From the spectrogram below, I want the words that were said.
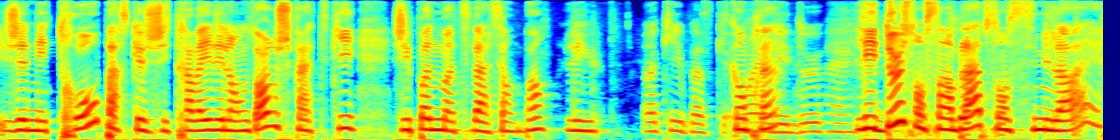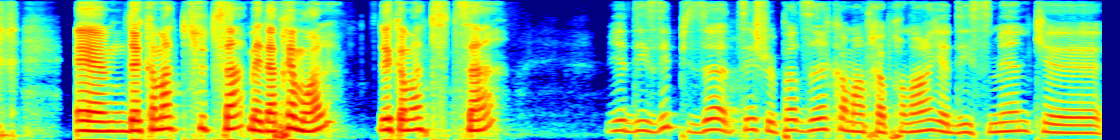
je n'ai trop parce que j'ai travaillé des longues heures, je suis fatiguée, j'ai pas de motivation. Bon, les eu. OK, parce que Comprends? ouais, les deux. Les deux sont semblables, sont similaires. euh, de comment tu te sens, mais d'après moi, là, de comment tu te sens. Il y a des épisodes, tu sais, je peux pas dire comme entrepreneur, il y a des semaines que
